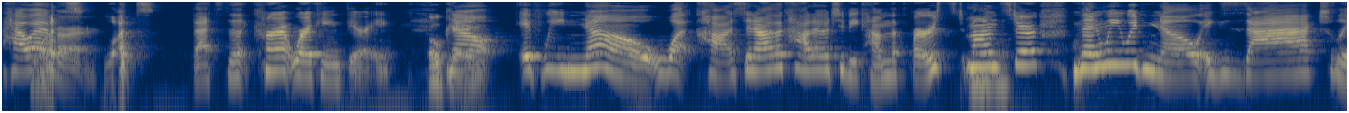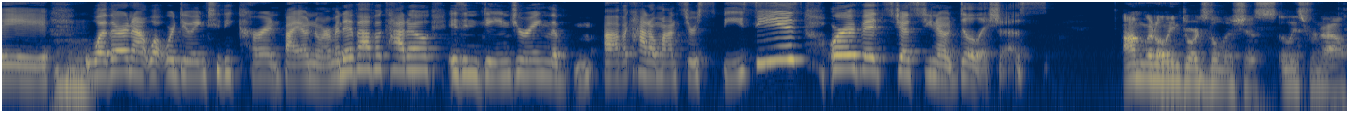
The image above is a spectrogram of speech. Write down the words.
However, What? that's the current working theory. Okay. Now, if we know what caused an avocado to become the first Mm-hmm. monster, then we would know exactly Mhm. whether or not what we're doing to the current bionormative avocado is endangering the avocado monster species or if it's just, you know, delicious. I'm gonna lean towards delicious, at least for now.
